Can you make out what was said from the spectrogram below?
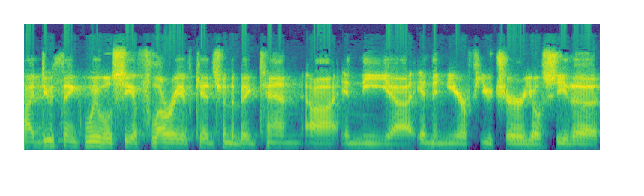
I do think we will see a flurry of kids from the Big Ten uh, in the uh, in the near future. You'll see the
